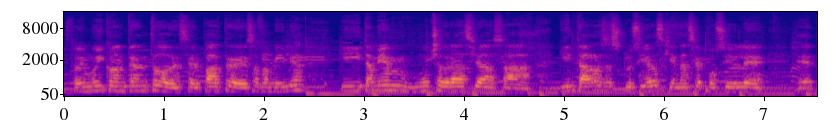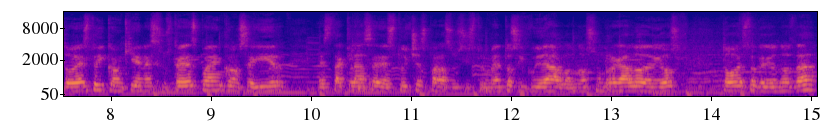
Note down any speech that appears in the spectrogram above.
Estoy muy contento de ser parte de esa familia y también muchas gracias a Guitarras Exclusivas quien hace posible eh, todo esto y con quienes ustedes pueden conseguir esta clase de estuches para sus instrumentos y cuidarlos. ¿no? Es un regalo de Dios todo esto que Dios nos da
